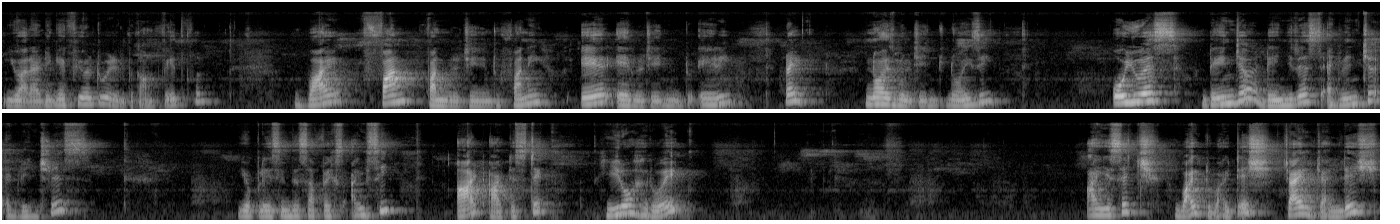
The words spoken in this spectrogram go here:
You are adding FUL to it, it will become faithful. Why? Fun. Fun will change into funny. Air. Air will change into airy. Right? Noise will change into noisy. OUS. Danger. Dangerous. Adventure. Adventurous. You're placing the suffix IC. Art. Artistic hero heroic ish white whitish child childish.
